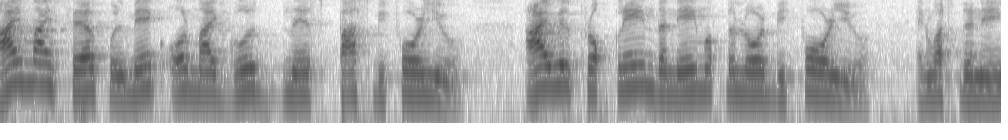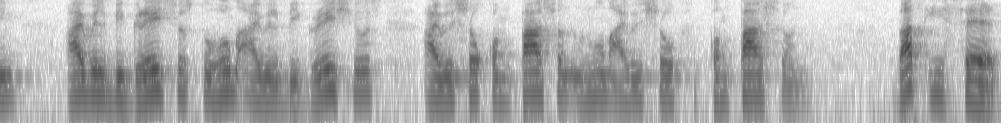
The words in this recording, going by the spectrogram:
I myself will make all my goodness pass before you. I will proclaim the name of the Lord before you. And what's the name? I will be gracious to whom I will be gracious. I will show compassion on whom I will show compassion. But he said,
